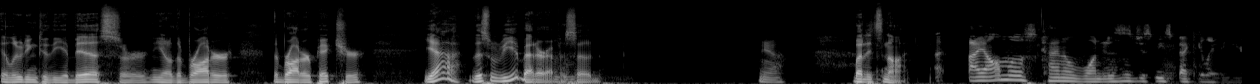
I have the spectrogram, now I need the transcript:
alluding to the abyss or you know the broader the broader picture. Yeah, this would be a better mm-hmm. episode. Mm-hmm. Yeah, but it's not. I, I almost kind of wonder. This is just me speculating here,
